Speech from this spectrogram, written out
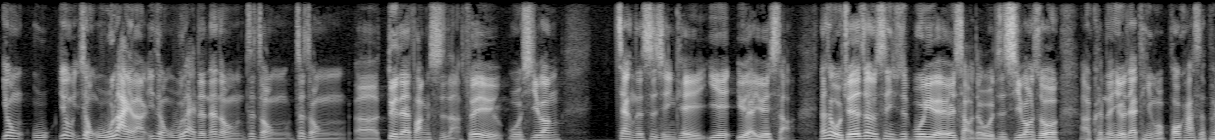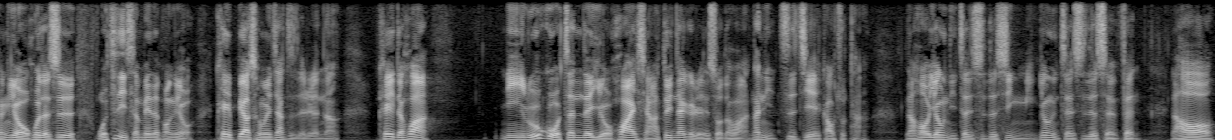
用无用一种无赖啦，一种无赖的那种这种这种呃对待方式啦。所以我希望这样的事情可以越越来越少。但是我觉得这种事情是不会越来越少的。我只希望说啊，可能有在听我 podcast 的朋友，或者是我自己身边的朋友，可以不要成为这样子的人呢。可以的话，你如果真的有话想要对那个人说的话，那你直接告诉他，然后用你真实的姓名，用你真实的身份，然后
